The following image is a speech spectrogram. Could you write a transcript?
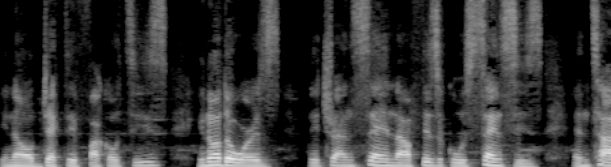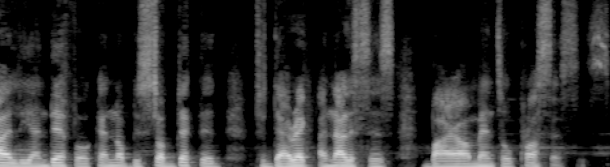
in our objective faculties. In other words, they transcend our physical senses entirely and therefore cannot be subjected to direct analysis by our mental processes.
